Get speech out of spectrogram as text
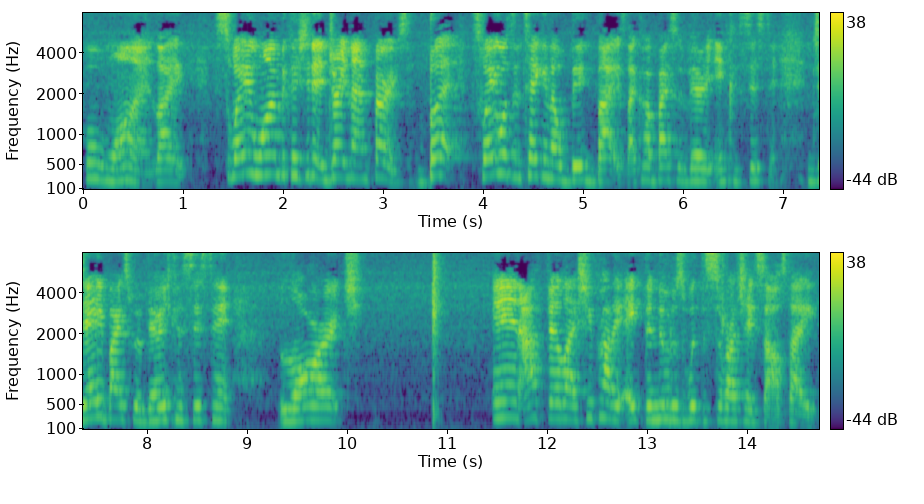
who won. Like, Sway won because she didn't drink nothing first. But Sway wasn't taking no big bites. Like, her bites were very inconsistent. Jay bites were very consistent, large. And I feel like she probably ate the noodles with the sriracha sauce. Like,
